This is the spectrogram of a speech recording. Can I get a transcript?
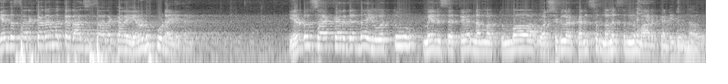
ಕೇಂದ್ರ ಸರ್ಕಾರ ಮತ್ತು ರಾಜ್ಯ ಸರ್ಕಾರ ಎರಡೂ ಕೂಡ ಇದೆ. ಎರಡು ಸಹಕಾರದಿಂದ ಇವತ್ತು ಮೇಲ್ಸೇತುವೆ ನಮ್ಮ ತುಂಬ ವರ್ಷಗಳ ಕನಸು ನನಸನ್ನು ಮಾಡ್ಕೊಂಡಿದ್ದೀವಿ ನಾವು.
